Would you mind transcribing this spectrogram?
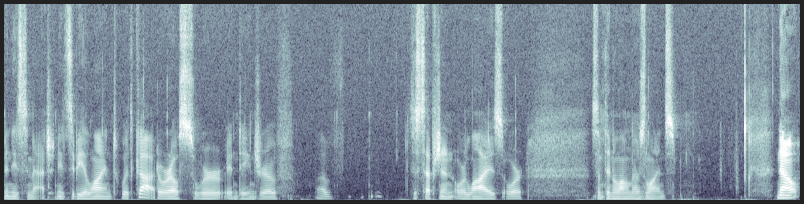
it needs to match. It needs to be aligned with God, or else we're in danger of of deception or lies or something along those lines. Now,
